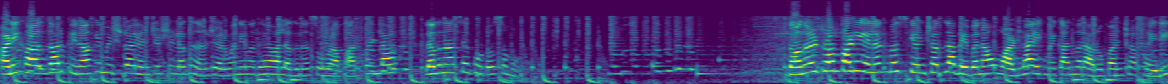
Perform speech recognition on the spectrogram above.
आणि खासदार पिनाकी मिश्रा यांच्याशी लग्न जर्मनीमध्ये हा लग्न सोहळा पार पडला. लग्नाचे फोटो समोर. डोनाल्ड ट्रम्प आणि एलन मस्क यांच्यातला बेबनाव वाढला. एकमेकांवर आरोपांच्या फैरी.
